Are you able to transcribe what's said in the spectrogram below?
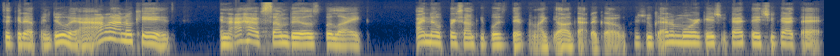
to get up and do it. I don't have no kids and I have some bills, but like I know for some people it's different. Like y'all gotta go because you got a mortgage, you got this, you got that.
